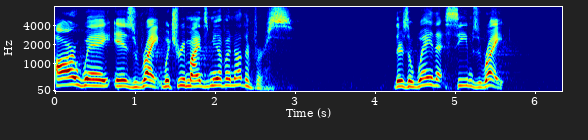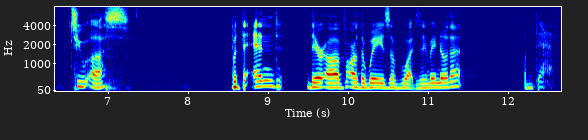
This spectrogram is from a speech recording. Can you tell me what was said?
our way is right, which reminds me of another verse. There's a way that seems right to us, but the end thereof are the ways of what? Does anybody know that? Of death.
